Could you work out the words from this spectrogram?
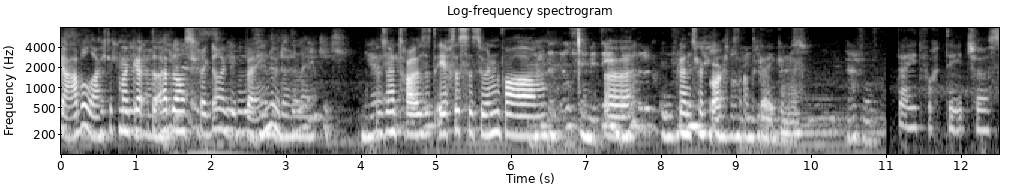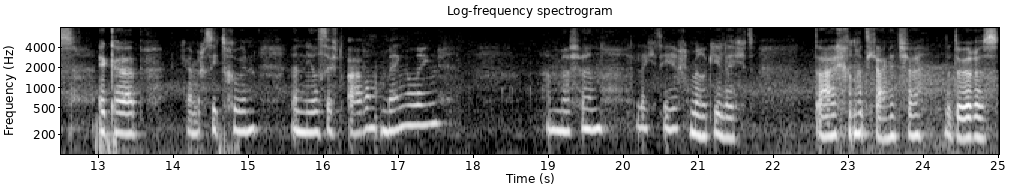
kabelachtig. Maar ik heb, heb dan schrik dat ik die pijn doe daarmee. We zijn trouwens het eerste seizoen van En meteen eh, gekocht aan het kijken nu. Tijd voor theetjes. Ik heb gember citroen. En Niels heeft avondmengeling. Een muffin ligt hier. Milky ligt daar in het gangetje. De deur is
